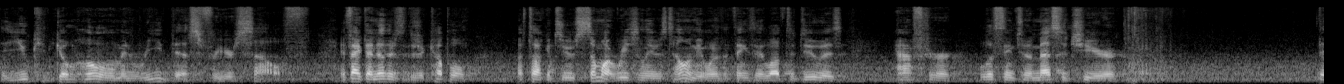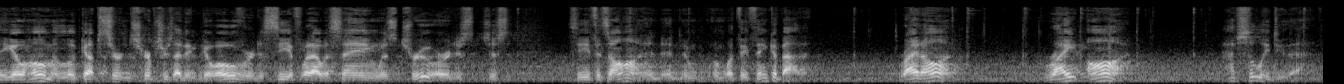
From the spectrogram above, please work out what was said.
that you can go home and read this for yourself. In fact, I know there's, there's a couple I was talking to somewhat recently who was telling me one of the things they love to do is after listening to a message here, they go home and look up certain scriptures I didn't go over to see if what I was saying was true or just, just see if it's on and, and, and what they think about it. Right on. Right on. Absolutely do that.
